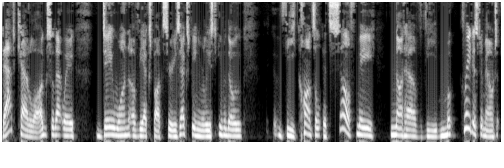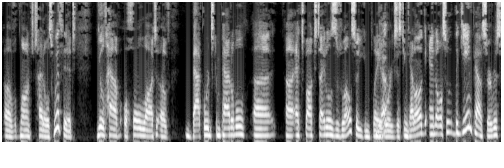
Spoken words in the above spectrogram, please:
that catalog. So that way, day one of the Xbox Series X being released, even though the console itself may not have the greatest amount of launch titles with it, you'll have a whole lot of backwards compatible uh, uh, Xbox titles as well, so you can play Yeah. your existing catalog, and also the Game Pass service,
